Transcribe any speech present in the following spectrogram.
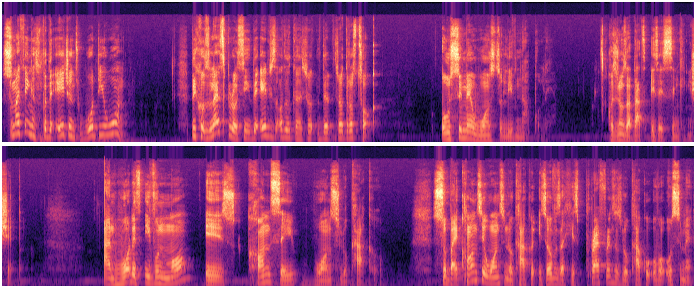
So my thing is, for the agents, what do you want? Because let's be real, see, the agents, those guys, they, just talk. Osimhen wants to leave Napoli because he knows that that is a sinking ship. And what is even more is Conte wants Lukaku. So by Conte wanting Lukaku, it's obvious that his preference is Lukaku over Osimhen,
